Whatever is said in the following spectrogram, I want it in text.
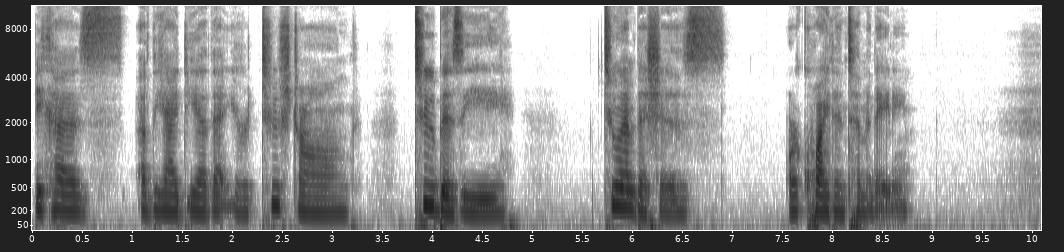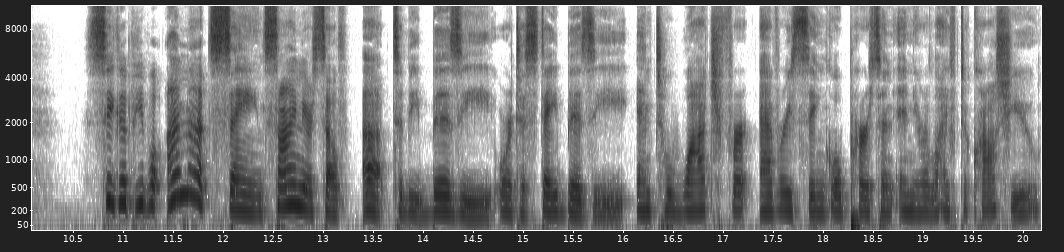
because of the idea that you're too strong, too busy, too ambitious, or quite intimidating. See, good people, I'm not saying sign yourself up to be busy or to stay busy and to watch for every single person in your life to cross you.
